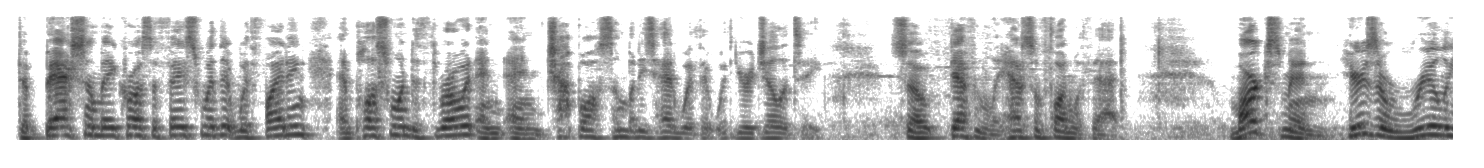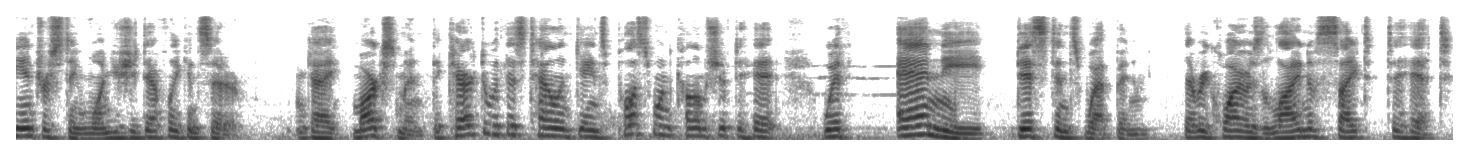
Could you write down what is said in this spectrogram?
to bash somebody across the face with it with fighting and plus one to throw it and and chop off somebody's head with it with your agility so definitely have some fun with that marksman here's a really interesting one you should definitely consider Okay, Marksman. The character with this talent gains plus one column shift to hit with any distance weapon that requires line of sight to hit.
